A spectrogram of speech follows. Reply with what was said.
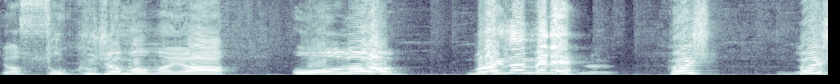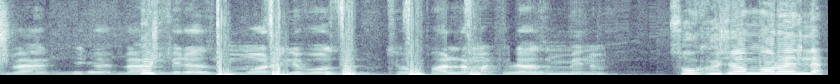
Ya sokacağım ama ya. Oğlum. Bırak lan beni. Dur, Hoş. dur, Hoş. ben, biraz, ben biraz morali bozdu. Toparlamak lazım benim. Sokacağım moraline.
